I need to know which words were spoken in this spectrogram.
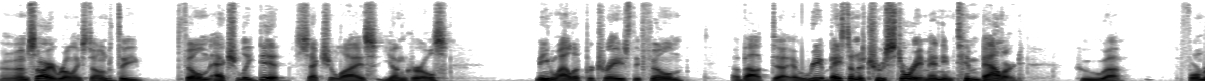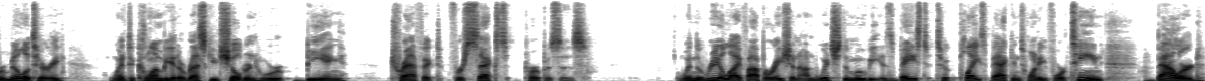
I'm sorry, Rolling Stone, but the film actually did sexualize young girls. Meanwhile, it portrays the film about uh, re- based on a true story. A man named Tim Ballard, who uh, former military, went to Colombia to rescue children who were being trafficked for sex purposes. When the real life operation on which the movie is based took place back in 2014, Ballard,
